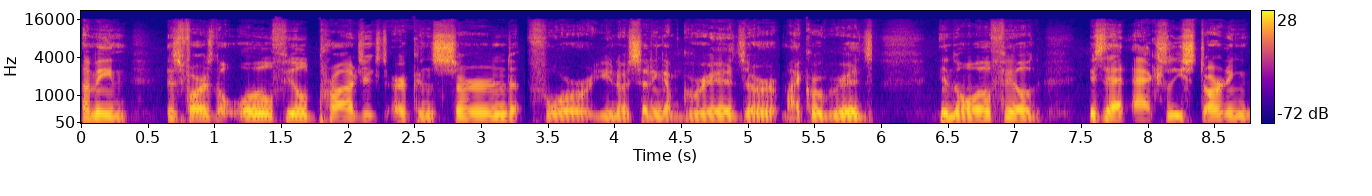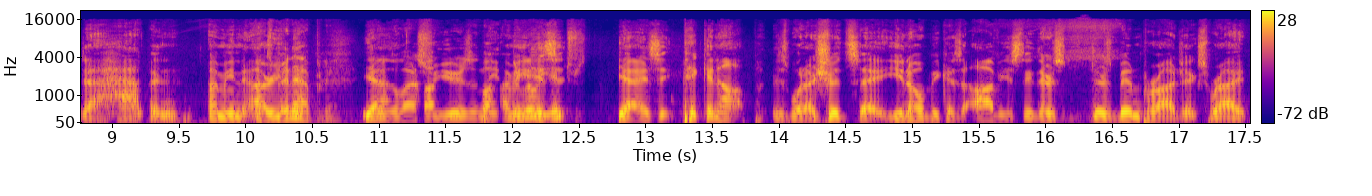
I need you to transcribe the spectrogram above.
I mean, as far as the oil field projects are concerned for, you know, setting up grids or microgrids in the oil field, is that actually starting to happen? I mean, It's are been you, happening. Yeah, in the last few years, and but, they, I mean, really is it- interesting. yeah, is it picking up? Is what I should say. You know, because obviously there's there's been projects, right?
